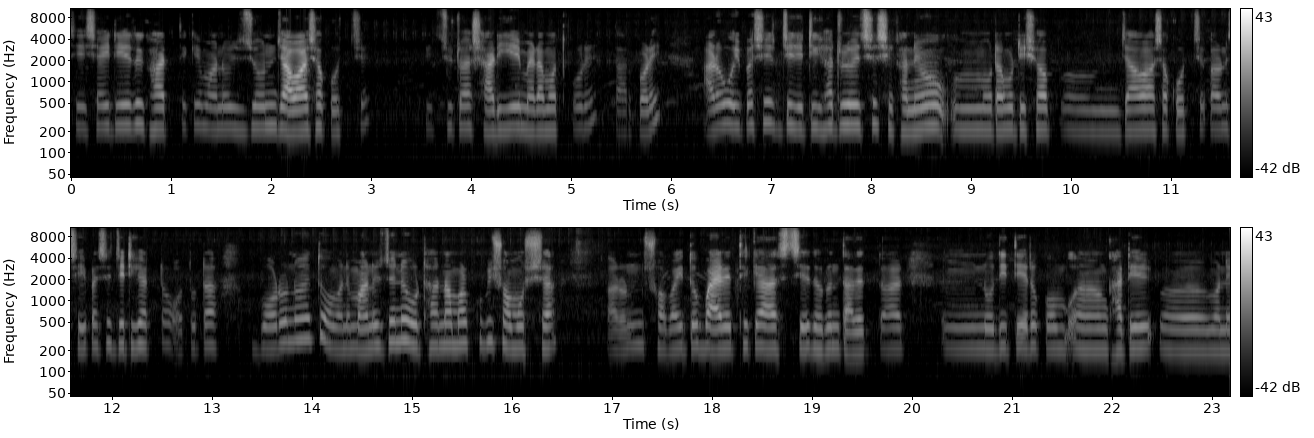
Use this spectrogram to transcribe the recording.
সেই সাইডের ঘাট থেকে মানুষজন যাওয়া আসা করছে। কিছুটা সারিয়ে মেরামত করে তারপরে আরও ওই পাশের যে জেটিঘাট রয়েছে সেখানেও মোটামুটি সব যাওয়া আসা করছে। কারণ সেই পাশের জেটিঘাটটা অতটা বড় নয় তো মানে মানুষজনের ওঠা নামার খুবই সমস্যা। কারণ সবাই তো বাইরে থেকে আসছে, ধরুন তাদের তো আর নদীতে এরকম ঘাটে মানে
